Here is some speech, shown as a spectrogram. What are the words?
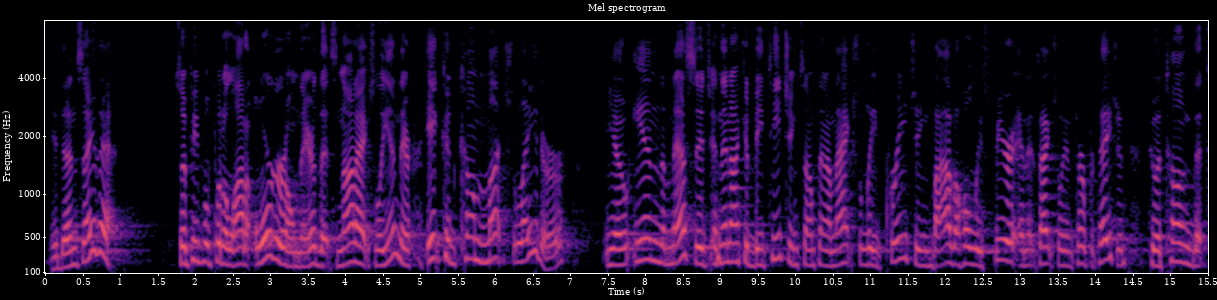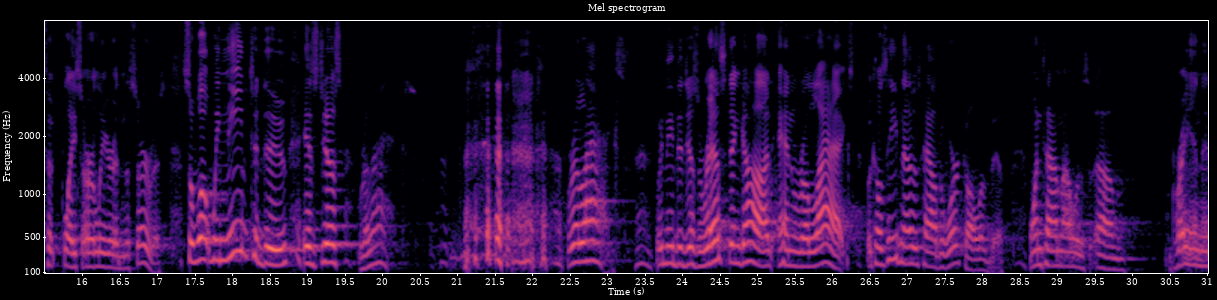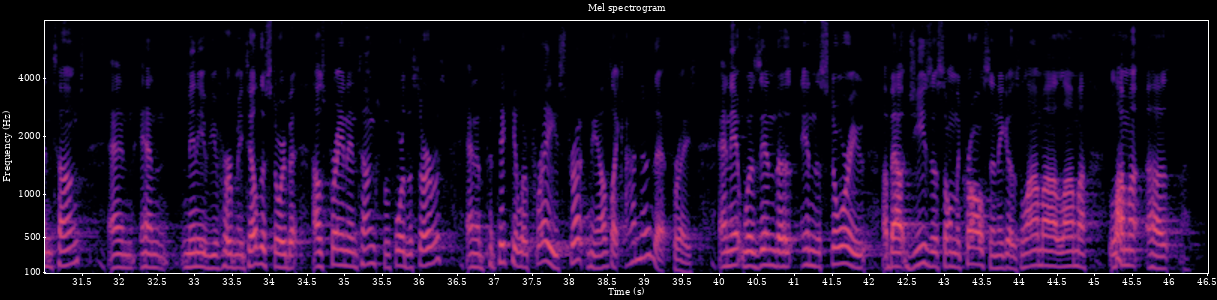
It doesn't say that. So people put a lot of order on there that's not actually in there. It could come much later, you know, in the message, and then I could be teaching something I'm actually preaching by the Holy Spirit, and it's actually interpretation to a tongue that took place earlier in the service. So what we need to do is just relax. relax. We need to just rest in God and relax because He knows how to work all of this. One time I was. Um, praying in tongues. And, and many of you have heard me tell this story, but I was praying in tongues before the service, and a particular phrase struck me. I was like, I know that phrase. And it was in the, in the story about Jesus on the cross, and he goes, Lama, Lama, Lama, uh,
